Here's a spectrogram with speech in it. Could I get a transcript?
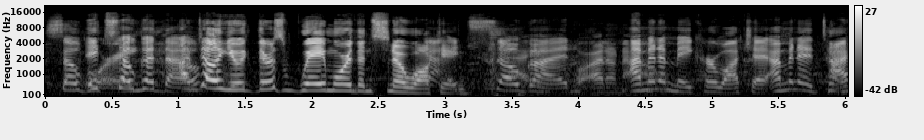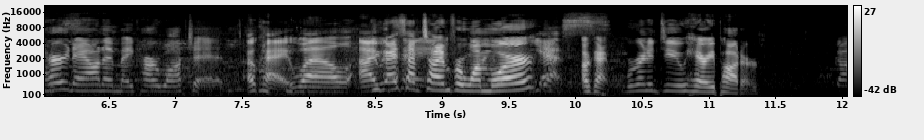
so boring. It's so good though. I'm telling you, there's way more than snow Yeah, walking. it's so Okay. good. Well, I don't know. I'm gonna make her watch it. I'm gonna tie her down and make her watch it. Okay, well, I you would guys have time for one more? Yes. Okay, we're gonna do Harry Potter. Got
